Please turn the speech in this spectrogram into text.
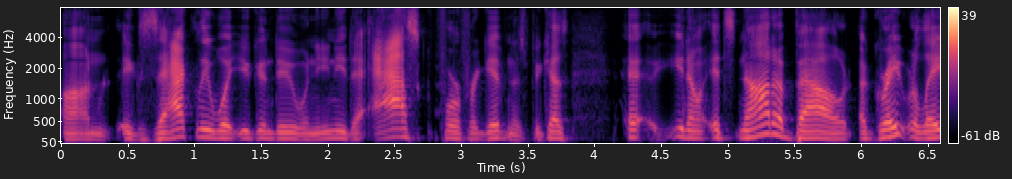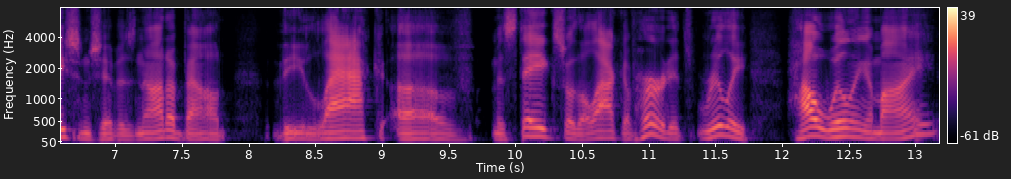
on exactly what you can do when you need to ask for forgiveness because Eh, you know it's not about a great relationship is not about the lack of mistakes or the lack of hurt. It's really how willing am i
